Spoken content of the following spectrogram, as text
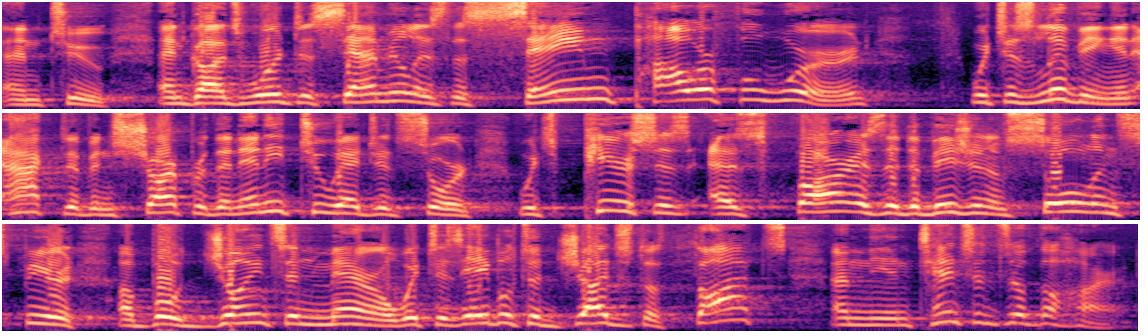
and 2. And God's word to Samuel is the same powerful word which is living and active and sharper than any two edged sword, which pierces as far as the division of soul and spirit, of both joints and marrow, which is able to judge the thoughts and the intentions of the heart.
